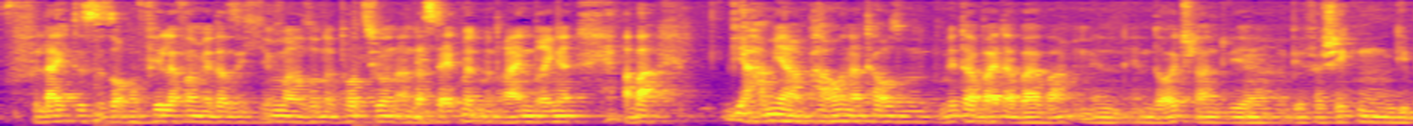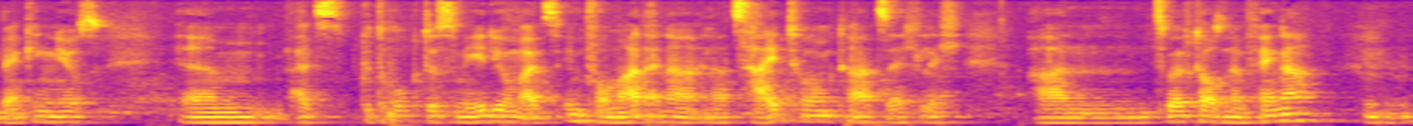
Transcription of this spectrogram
vielleicht ist es auch ein Fehler von mir, dass ich immer so eine Portion Understatement mit reinbringe. Aber wir haben ja ein paar hunderttausend Mitarbeiter bei Banken in, in Deutschland. Wir, wir verschicken die Banking News ähm, als gedrucktes Medium, als im Format einer, einer Zeitung tatsächlich an 12.000 Empfänger. Mhm.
